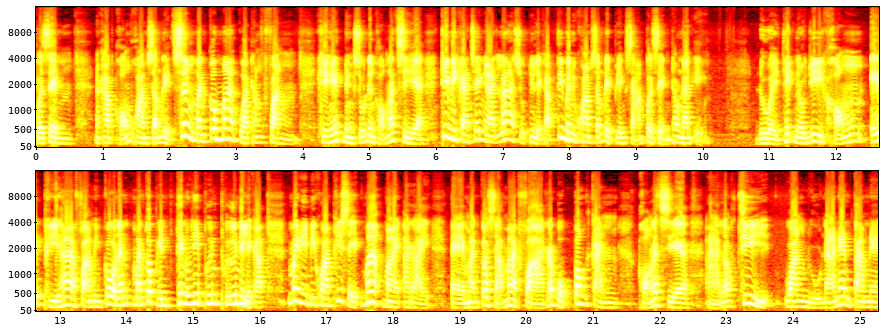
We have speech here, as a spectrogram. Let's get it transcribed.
20%นะครับของความสำเร็จซึ่งมันก็มากกว่าทางฝั่ง KH101 ของรัสเซีย ที่มีการใช้งานล่าสุดนี่แหละครับที่มันมีความสำเร็จเพียง 3%เท่านั้นเอง ด้วยเทคโนโลยีของ FP5 Flamingo นั้นมันก็เป็นเทคโนโลยีพื้นๆนี่เลยครับ ไม่ได้มีความพิเศษมากมายอะไร แต่มันก็สามารถฝ่าระบบป้องกันของรัสเซียอ่าแล้วที่วางอยู่หนาแน่นตามแนว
